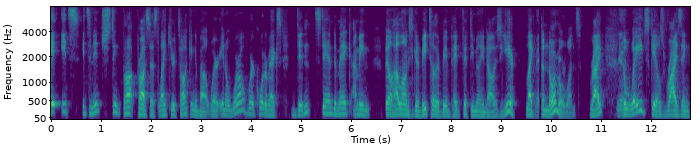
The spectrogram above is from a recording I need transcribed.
It, it's it's an interesting thought process, like you're talking about, where in a world where quarterbacks didn't stand to make, I mean, Bill, how long is it going to be till they're being paid $50 million a year? Like the normal ones, right? Yeah. The wage scale's rising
